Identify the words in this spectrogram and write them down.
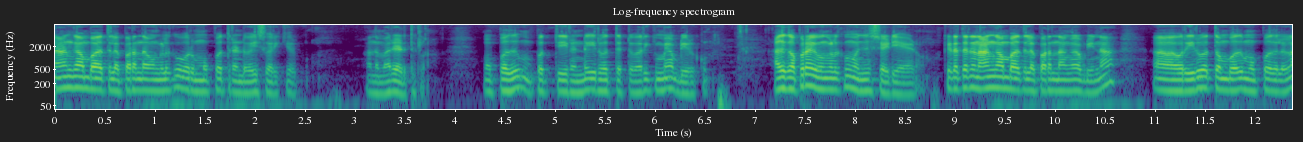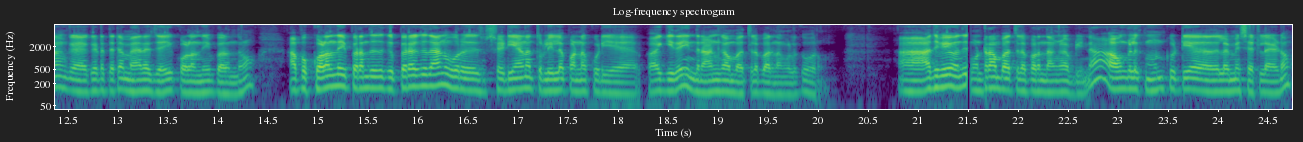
நான்காம் பாதத்தில் பிறந்தவங்களுக்கு ஒரு 32 வயசு வரைக்கும் இருக்கும். அந்த மாதிரி எடுத்துக்கலாம். முப்பது முப்பத்தி ரெண்டு இருபத்தெட்டு வரைக்குமே அப்படி இருக்கும். அதுக்கப்புறம் இவங்களுக்கும் கொஞ்சம் ஸ்டடி ஆகிடும் கிட்டத்தட்ட நான்காம் பாதத்தில் பிறந்தாங்க அப்படின்னா ஒரு இருபத்தொம்போது முப்பதுலலாம் கிட்டத்தட்ட மேரேஜ் ஆகி குழந்தையும் பிறந்துடும் அப்போ குழந்தை பிறந்ததுக்கு பிறகு தான் ஒரு ஸ்டடியான தொழிலை பண்ணக்கூடிய பாக்கியதை இந்த நான்காம் பாதத்தில் பிறந்தவங்களுக்கு வரும். அதுவே வந்து ஒன்றாம் பாதத்தில் பிறந்தாங்க அப்படின்னா அவங்களுக்கு முன்கூட்டியே அதெல்லாமே செட்டில் ஆகிடும்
